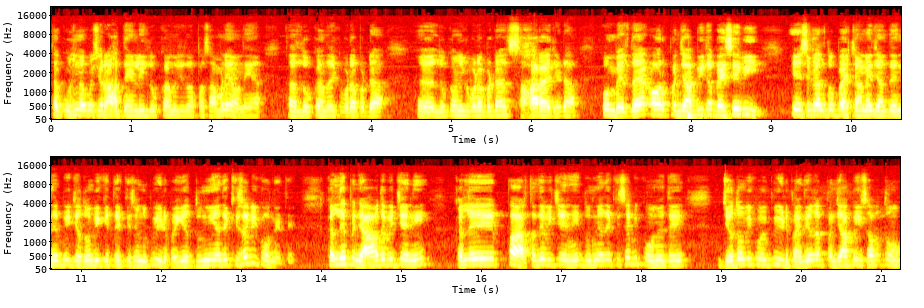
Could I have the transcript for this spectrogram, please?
ਤਾਂ ਕੁਝ ਨਾ ਕੁਝ ਰਾਹਤ ਦੇਣ ਲਈ ਲੋਕਾਂ ਨੂੰ ਜਦੋਂ ਆਪਾਂ ਸਾਹਮਣੇ ਆਉਂਦੇ ਆ ਤਾਂ ਲੋਕਾਂ ਦਾ ਇੱਕ ਬੜਾ ਵੱਡਾ ਲੋਕਾਂ ਨੂੰ ਇੱਕ ਬੜਾ ਵੱਡਾ ਸਹਾਰਾ ਜਿਹੜਾ ਉਹ ਮਿਲਦਾ ਹੈ। ਔਰ ਪੰਜਾਬੀ ਤਾਂ ਵੈਸੇ ਵੀ ਇਸ ਗੱਲ ਤੋਂ ਪਹਿਚਾਣੇ ਜਾਂਦੇ ਨੇ ਵੀ ਜਦੋਂ ਵੀ ਕਿਤੇ ਕਿਸੇ ਨੂੰ ਭੀੜ ਪਈ ਹੈ, ਦੁਨੀਆ ਦੇ ਕਿਸੇ ਵੀ ਕੋਨੇ ਤੇ, ਇਕੱਲੇ ਪੰਜਾਬ ਦੇ ਵਿੱਚ ਹੀ ਨਹੀਂ, ਇਕੱਲੇ ਭਾਰਤ ਦੇ ਵਿੱਚ ਹੀ ਨਹੀਂ, ਦੁਨੀਆ ਦੇ ਕਿਸੇ ਵੀ ਕੋਨੇ ਤੇ ਜਦੋਂ ਵੀ ਕੋਈ ਭੀੜ ਪੈਂਦੀ ਹੈ, ਤਾਂ ਪੰਜਾਬੀ ਸਭ ਤੋਂ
